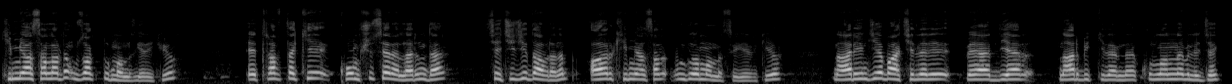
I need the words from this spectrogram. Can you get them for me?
kimyasallardan uzak durmamız gerekiyor. Etraftaki komşu seraların da seçici davranıp ağır kimyasal uygulamaması gerekiyor. Narinciye bahçeleri veya diğer nar bitkilerinde kullanılabilecek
